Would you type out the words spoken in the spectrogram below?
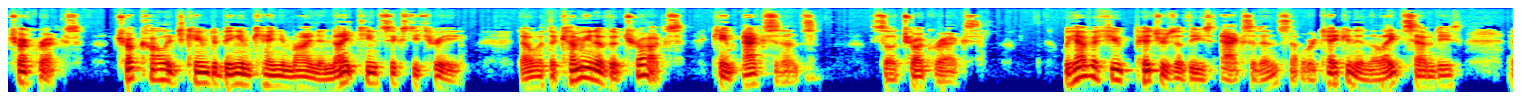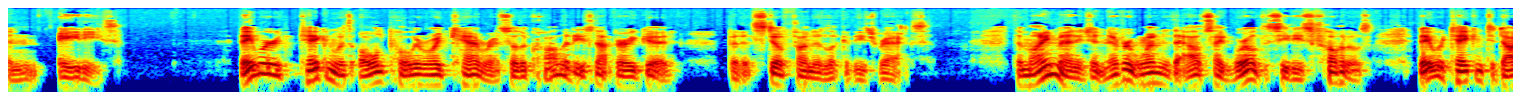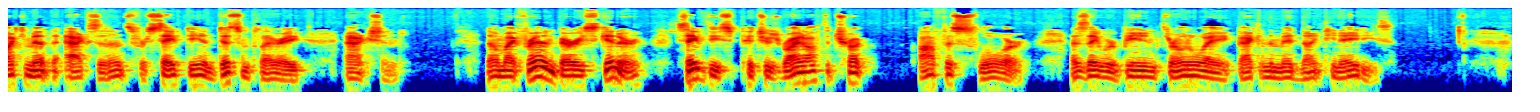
Truck wrecks. Truck haulage came to Bingham Canyon Mine in 1963 now, with the coming of the trucks came accidents, so truck wrecks. We have a few pictures of these accidents that were taken in the late 70s and 80s. They were taken with old Polaroid cameras, so the quality is not very good, but it's still fun to look at these wrecks. The mine management never wanted the outside world to see these photos. They were taken to document the accidents for safety and disciplinary action. Now, my friend Barry Skinner saved these pictures right off the truck office floor as they were being thrown away back in the mid 1980s.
